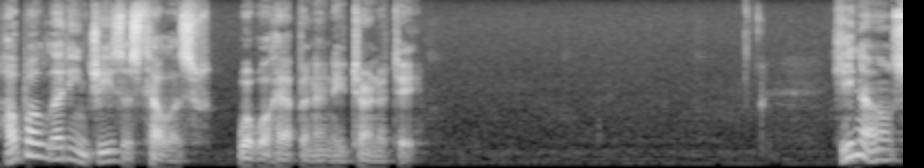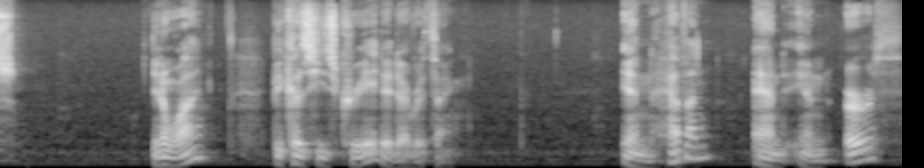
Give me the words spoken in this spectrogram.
how about letting Jesus tell us what will happen in eternity? He knows. You know why? Because He's created everything in heaven and in earth,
